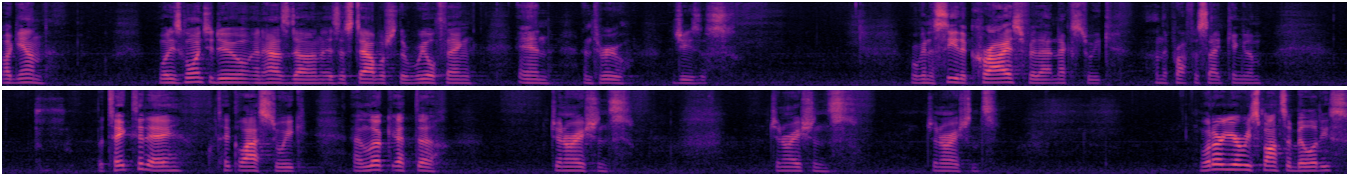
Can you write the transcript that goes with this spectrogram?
again. What he's going to do and has done is establish the real thing in and through Jesus. We're going to see the cries for that next week on the prophesied kingdom. But take today, take last week, and look at the generations generations, generations. What are your responsibilities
